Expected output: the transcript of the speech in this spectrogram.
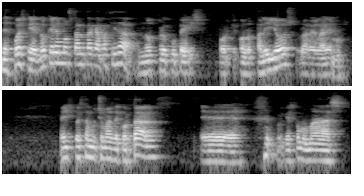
Después que no queremos tanta capacidad, no os preocupéis, porque con los palillos lo arreglaremos. ¿Veis? Cuesta mucho más de cortar, eh, porque es como más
